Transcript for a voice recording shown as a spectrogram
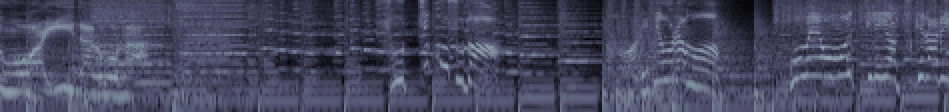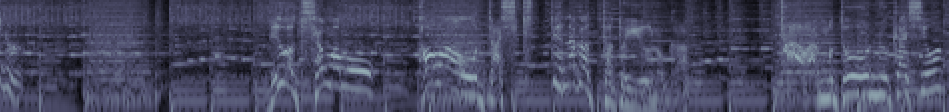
覚悟はいいだろうな。そっちこそだ。代わりでオラもおめえ思いっきりやっつけられる。では貴様もパワーを出し切ってなかったというのか？たわごとを抜かしおって。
